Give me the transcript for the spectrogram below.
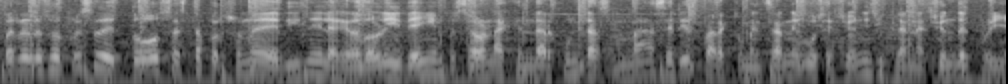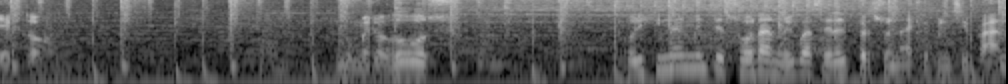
Para la sorpresa de todos, a esta persona de Disney le agradó la idea y empezaron a agendar juntas más serias para comenzar negociaciones y planeación del proyecto. Número 2. Originalmente Sora no iba a ser el personaje principal,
